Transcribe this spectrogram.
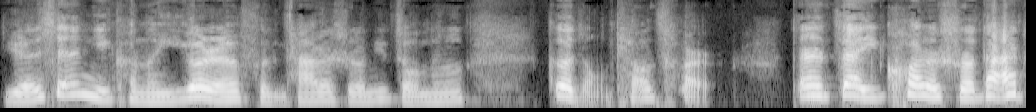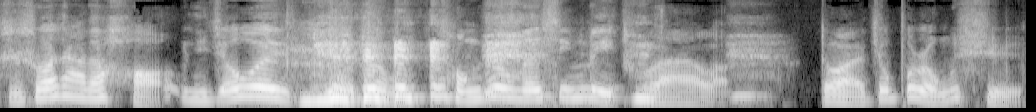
原先你可能一个人粉他的时候，你总能各种挑刺儿，但是在一块儿的时候，大家只说他的好，你就会有这种 从众的心理出来了，对，就不容许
